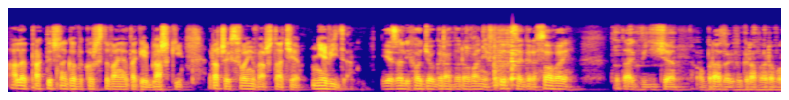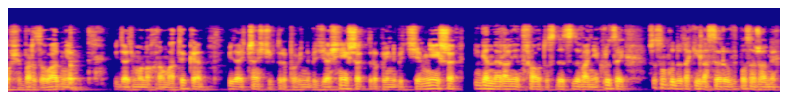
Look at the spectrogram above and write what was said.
ale praktycznego wykorzystywania takiej blaszki raczej w swoim warsztacie nie widzę. Jeżeli chodzi o grawerowanie w pyrce gresowej, to tak jak widzicie, obrazek wygrawerował się bardzo ładnie. Widać monochromatykę, widać części, które powinny być jaśniejsze, które powinny być ciemniejsze i generalnie trwało to zdecydowanie krócej w stosunku do takich laserów wyposażonych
